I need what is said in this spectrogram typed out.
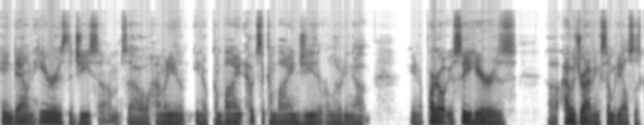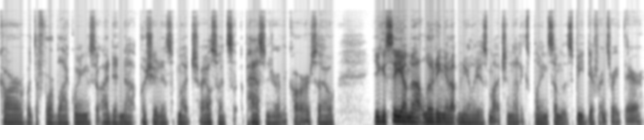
and down here is the G sum. So how many, you know, combined, what's the combined G that we're loading up? You know, part of what you'll see here is uh, I was driving somebody else's car with the four Blackwings, so I did not push it as much. I also had a passenger in the car, so you can see I'm not loading it up nearly as much, and that explains some of the speed difference right there.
